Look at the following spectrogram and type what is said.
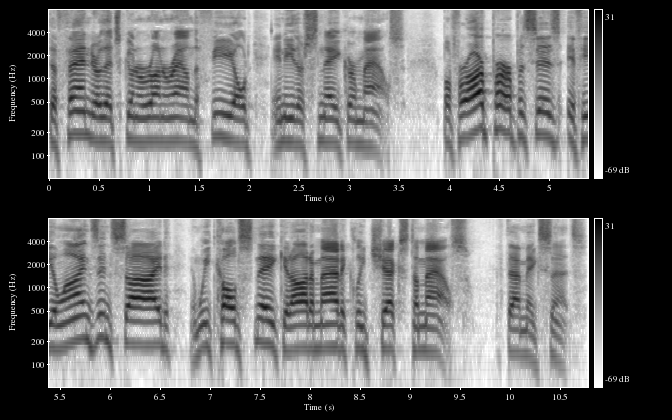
defender that's going to run around the field in either snake or mouse. But for our purposes, if he aligns inside and we called snake, it automatically checks to mouse, if that makes sense.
